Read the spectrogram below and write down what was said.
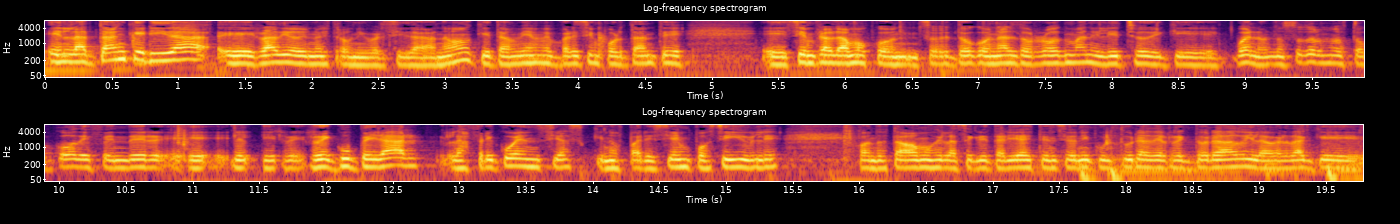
en la tan querida eh, radio de nuestra universidad, ¿no? que también me parece importante. eh, siempre hablamos con, sobre todo con Aldo Rodman, el hecho de que, bueno, nosotros nos tocó defender, eh, re- recuperar las frecuencias que nos parecía imposible cuando estábamos en la Secretaría de Extensión y Cultura del Rectorado y la verdad que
